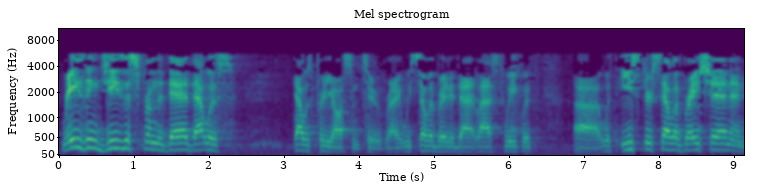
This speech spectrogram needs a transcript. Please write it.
Raising Jesus from the dead, that was, that was pretty awesome too, right? We celebrated that last week with, uh, with Easter celebration and,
